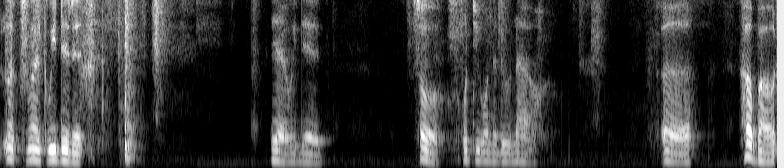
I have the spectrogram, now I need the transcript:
looks like we did it. Yeah, we did. So, what do you want to do now? Uh, how about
